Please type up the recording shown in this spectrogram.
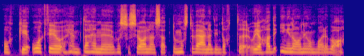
Och eh, åkte och hämtade henne hos socialen och sa att du måste värna din dotter. Och jag hade ingen aning om vad det var.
